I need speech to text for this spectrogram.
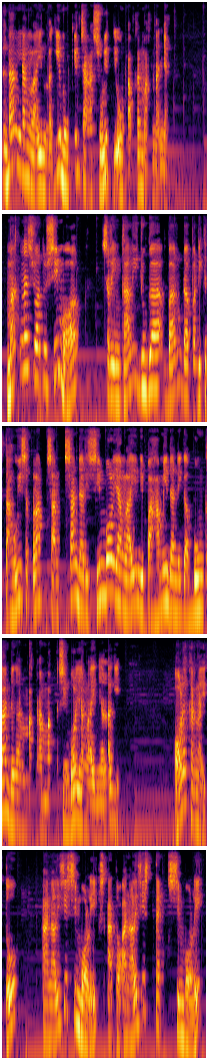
Sedang yang lain lagi mungkin sangat sulit diungkapkan maknanya. Makna suatu simbol sering kali juga baru dapat diketahui setelah pesan-pesan dari simbol yang lain dipahami dan digabungkan dengan makna-makna simbol yang lainnya lagi. Oleh karena itu, analisis simbolik atau analisis teks simbolik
